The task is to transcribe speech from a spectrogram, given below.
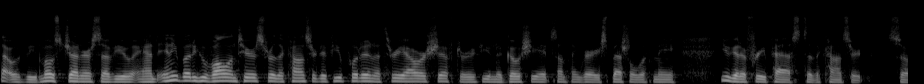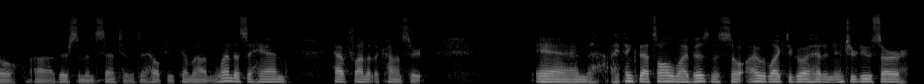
that would be most generous of you. And anybody who volunteers for the concert, if you put in a three hour shift or if you negotiate something very special with me, you get a free pass to the concert. So uh, there's some incentive to help you come out and lend us a hand, have fun at the concert. And I think that's all my business. So I would like to go ahead and introduce our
